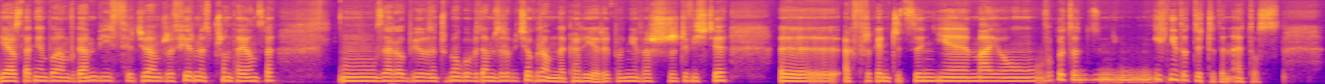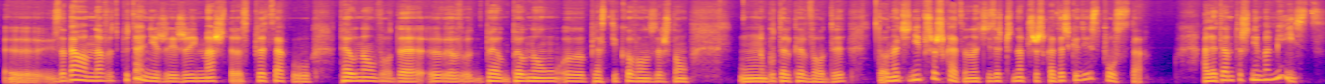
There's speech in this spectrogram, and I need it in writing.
Ja ostatnio byłam w Gambii i stwierdziłam, że firmy sprzątające mm, zarobiły, znaczy mogłyby tam zrobić ogromne kariery, ponieważ rzeczywiście y, Afrykańczycy nie mają, w ogóle to ich nie dotyczy ten etos. Y, zadałam nawet pytanie, że jeżeli masz teraz w plecaku pełną wodę, y, pełną y, plastikową zresztą mm, butelkę wody, to ona ci nie przeszkadza. Ona ci zaczyna przeszkadzać, kiedy jest pusta. Ale tam też nie ma miejsc.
